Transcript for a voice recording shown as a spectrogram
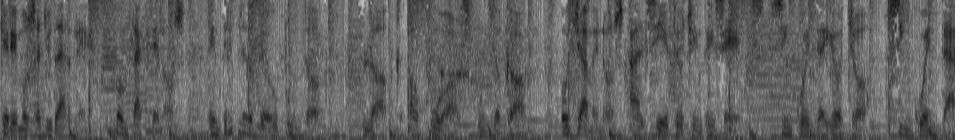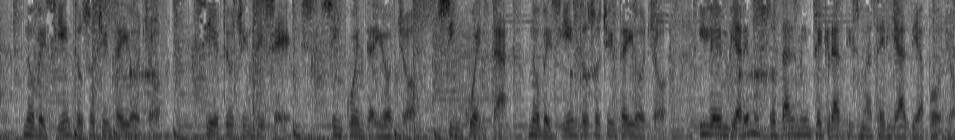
Queremos ayudarle. Contáctenos en www.flockofwords.com o llámenos al 786 58 50 988 786 58 50 988 y le enviaremos totalmente gratis material de apoyo.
